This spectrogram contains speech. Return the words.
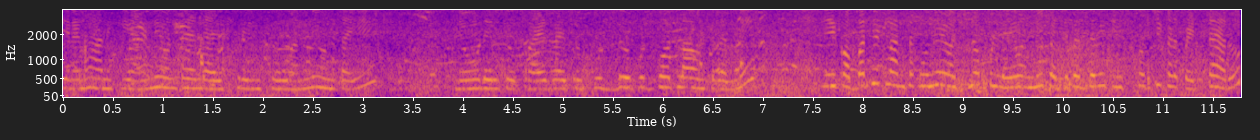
తినడానికి అన్నీ ఉంటాయండి ఐస్ క్రీమ్స్ అన్నీ ఉంటాయి. Noodles fried rice food food కోర్ట్లా ఉంటుందండి. ఈ కొబ్బరి చెట్లు అంతకుముందు మేము వచ్చినప్పుడు లేవండి. పెద్ద పెద్దవి తీసుకొచ్చి ఇక్కడ పెట్టారు.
